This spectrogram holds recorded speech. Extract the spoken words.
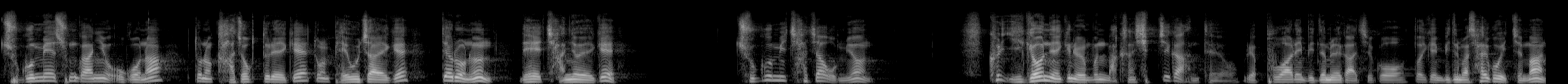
죽음의 순간이 오거나 또는 가족들에게 또는 배우자에게 때로는 내 자녀에게 죽음이 찾아오면 그걸 이겨내기는 여러분 막상 쉽지가 않대요. 우리가 부활의 믿음을 가지고 또 이렇게 믿음을 살고 있지만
